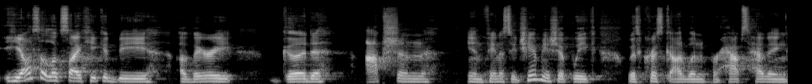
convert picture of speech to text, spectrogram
He also looks like he could be a very good option in fantasy championship week with Chris Godwin perhaps having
